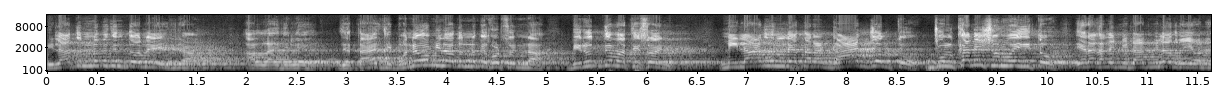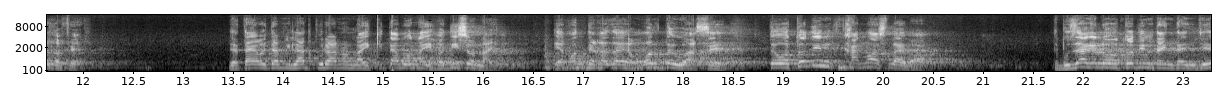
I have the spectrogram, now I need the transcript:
মিলাদুন্নবী কিন্তু অনেক আল্লাহ দিলে যে তাই জীবনেও মিলাদুন্নবী করছেন না, বিরুদ্ধে মাতিছেন। মিলাদ উনলে তারা গাছ জ্বলতো, চুলকানি শুরু হয়ে যেত, এরা খালি মিলাদ মিলাদ হইয়া অনেক জফের। যে তাই ওইটা মিলাদ কুরানো নাই, কিতাবও নাই, হদিসও নাই। এখন দেখা যায় হলতেও আছে। তো অতদিন খানো আসলাই বা বুঝা গেল অতদিন তাই তাই যে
